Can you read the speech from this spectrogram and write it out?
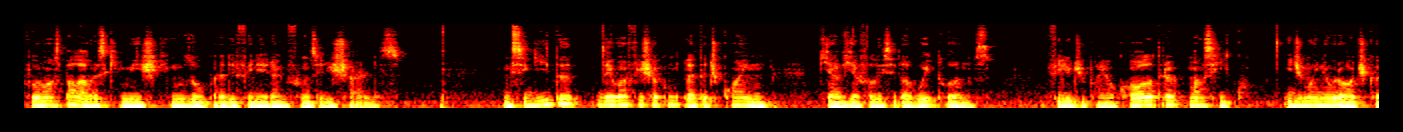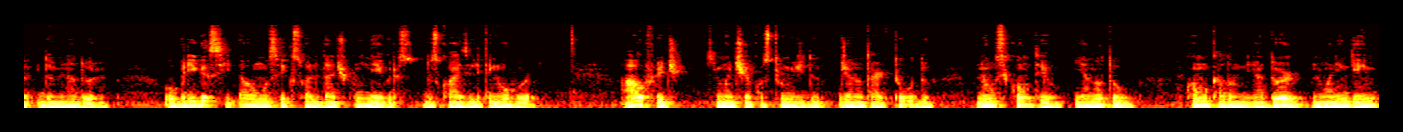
foram as palavras que Michigan usou para definir a infância de Charles. Em seguida, deu a ficha completa de Quain, que havia falecido há oito anos, filho de pai alcoólatra, mas rico, e de mãe neurótica e dominadora. Obriga-se à homossexualidade com negros, dos quais ele tem horror. Alfred, que mantinha costume de, de anotar tudo, não se conteu e anotou: Como caluniador, não há ninguém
